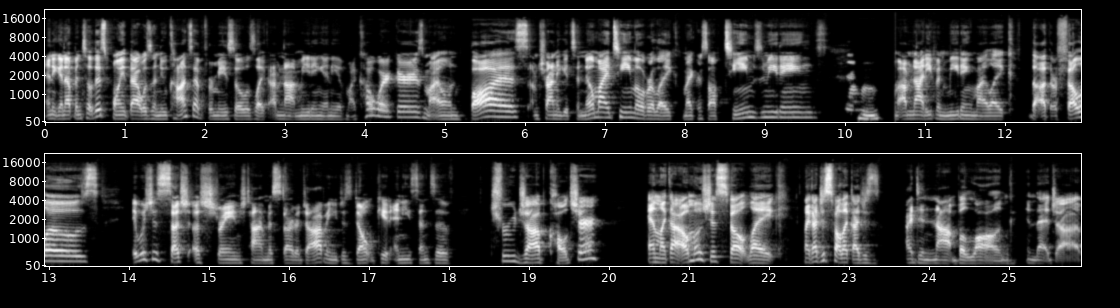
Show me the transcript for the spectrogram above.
And again, up until this point, that was a new concept for me. So it was like, I'm not meeting any of my coworkers, my own boss. I'm trying to get to know my team over like Microsoft Teams meetings. Mm-hmm. I'm not even meeting my like the other fellows. It was just such a strange time to start a job, and you just don't get any sense of true job culture. And like, I almost just felt like, like, I just felt like I just, I did not belong in that job.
